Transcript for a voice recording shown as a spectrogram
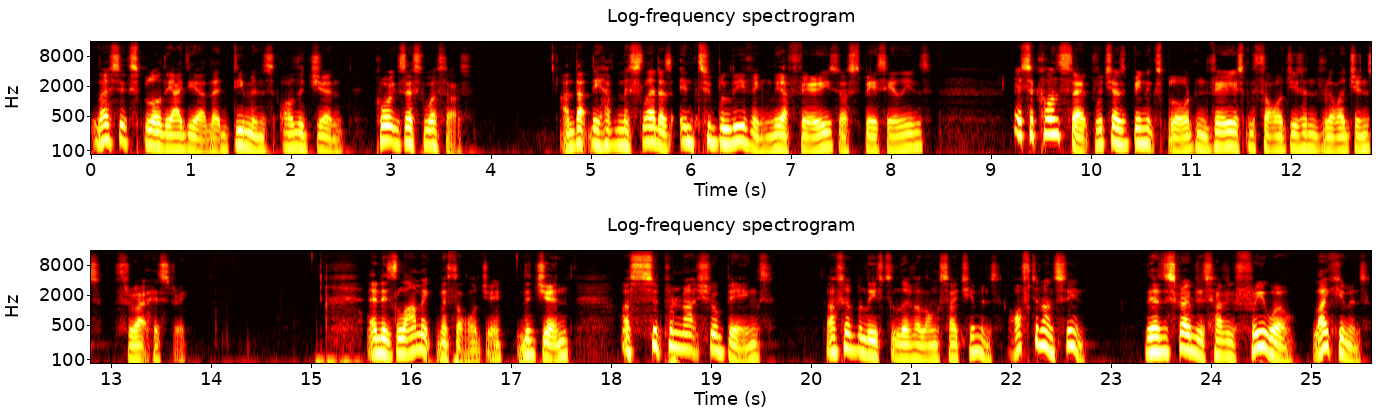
let's explore the idea that demons or the jinn coexist with us, and that they have misled us into believing they are fairies or space aliens. It's a concept which has been explored in various mythologies and religions throughout history. In Islamic mythology, the jinn are supernatural beings that are believed to live alongside humans, often unseen. They are described as having free will, like humans,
